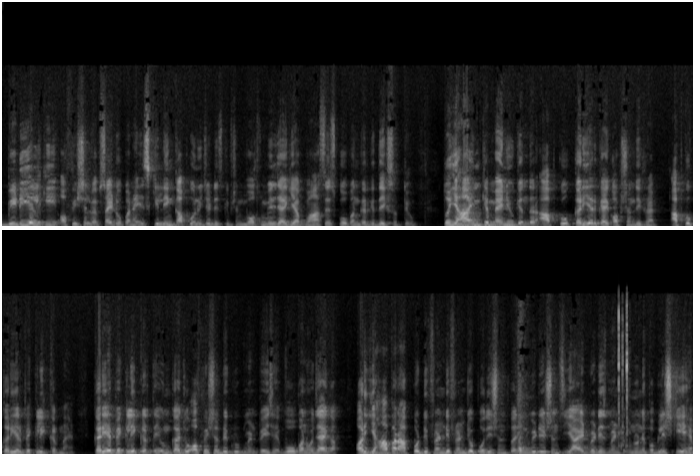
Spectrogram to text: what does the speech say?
बीडीएल की ऑफिशियल वेबसाइट ओपन है। इसकी लिंक आपको नीचे डिस्क्रिप्शन बॉक्स में मिल जाएगी। आप वहाँ से इसको ओपन करके देख सकते हो। तो यहाँ इनके मेन्यू के अंदर आपको करियर का एक ऑप्शन दिख रहा है। आपको करियर पे क्लिक करना है। करियर पे क्लिक करते ही उनका जो ऑफिशियल रिक्रूटमेंट पेज है वो ओपन हो जाएगा। और यहाँ पर आपको डिफरेंट डिफरेंट जो पोजीशन पर इन्विटेशन या एडवर्टीजमेंट उन्होंने पब्लिश किए हैं,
